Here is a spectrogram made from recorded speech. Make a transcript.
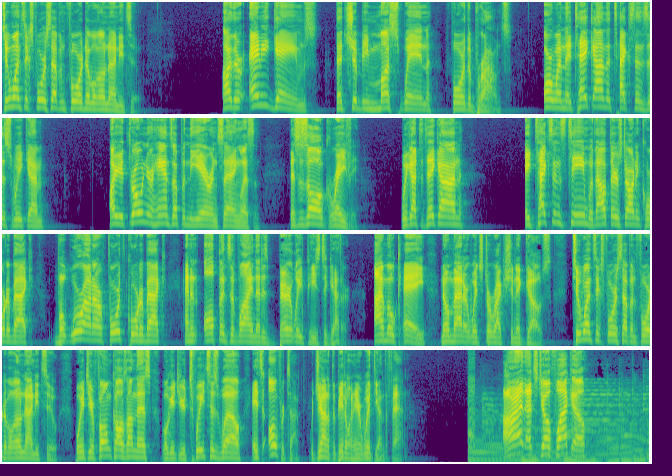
216 474 0092. Are there any games that should be must win for the Browns? Or when they take on the Texans this weekend, are you throwing your hands up in the air and saying, listen, this is all gravy? We got to take on a Texans team without their starting quarterback, but we're on our fourth quarterback and an offensive line that is barely pieced together. I'm okay no matter which direction it goes. 216 474 below 92. We'll get your phone calls on this. We'll get your tweets as well. It's overtime with Jonathan Peterlin here with you on the fan. All right, that's Joe Flacco,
